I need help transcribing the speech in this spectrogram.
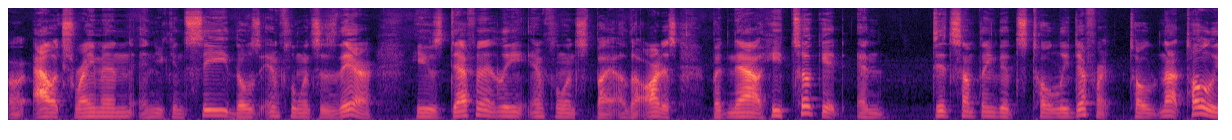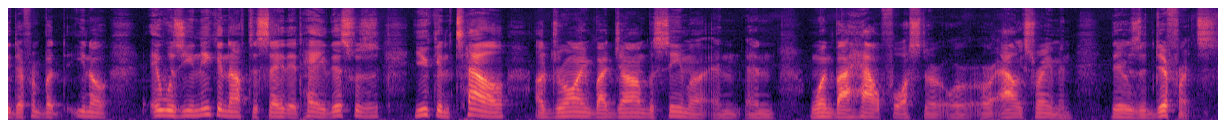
or Alex Raymond, and you can see those influences there. He was definitely influenced by other artists, but now he took it and did something that's totally different. To- not totally different, but you know, it was unique enough to say that hey, this was you can tell a drawing by John Buscema and and one by Hal Foster or, or Alex Raymond. There was a difference,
